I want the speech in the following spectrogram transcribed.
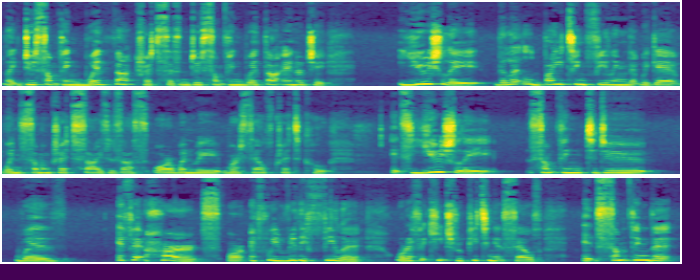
like do something with that criticism, do something with that energy. Usually, the little biting feeling that we get when someone criticizes us or when we were self critical, it's usually something to do with if it hurts or if we really feel it or if it keeps repeating itself, it's something that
